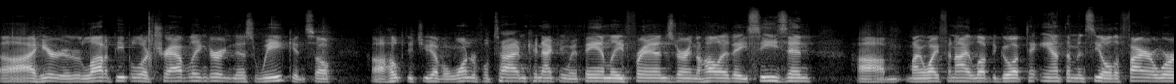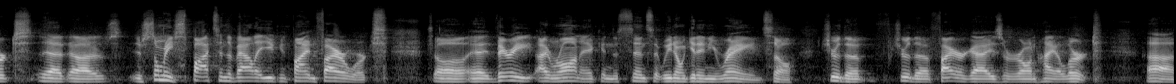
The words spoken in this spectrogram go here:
Uh, I hear a lot of people are traveling during this week, and so I uh, hope that you have a wonderful time connecting with family, friends during the holiday season. Um, my wife and I love to go up to Anthem and see all the fireworks. That uh, there's so many spots in the valley you can find fireworks. So uh, very ironic in the sense that we don't get any rain. So sure the sure the fire guys are on high alert. Uh,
